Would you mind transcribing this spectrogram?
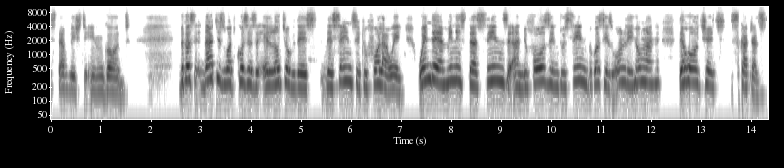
established in God because that is what causes a lot of this the saints to fall away when their minister sins and falls into sin because he's only human the whole church scatters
